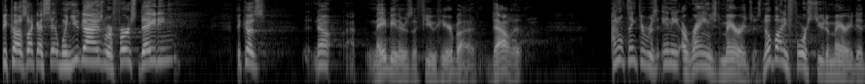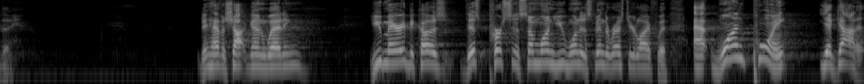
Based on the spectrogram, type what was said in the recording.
Because, like I said, when you guys were first dating, because now maybe there's a few here, but I doubt it. I don't think there was any arranged marriages. Nobody forced you to marry, did they? Didn't have a shotgun wedding. You married because this person is someone you wanted to spend the rest of your life with. At one point, you got it.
